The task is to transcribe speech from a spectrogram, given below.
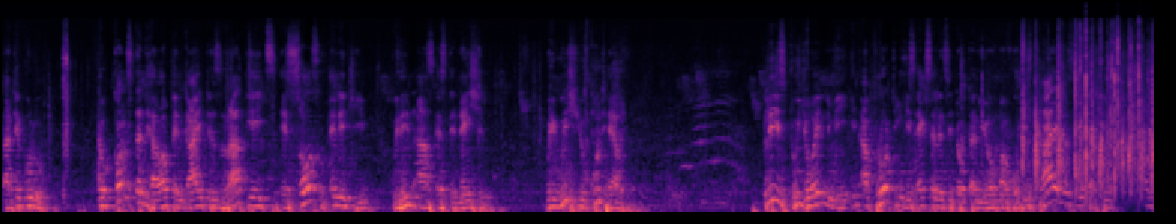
Tate Guru, your constant help and guidance radiates a source of energy within us as the nation. We wish you good health. Please do join me in applauding His Excellency Dr. Nujoma for his tireless leadership and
